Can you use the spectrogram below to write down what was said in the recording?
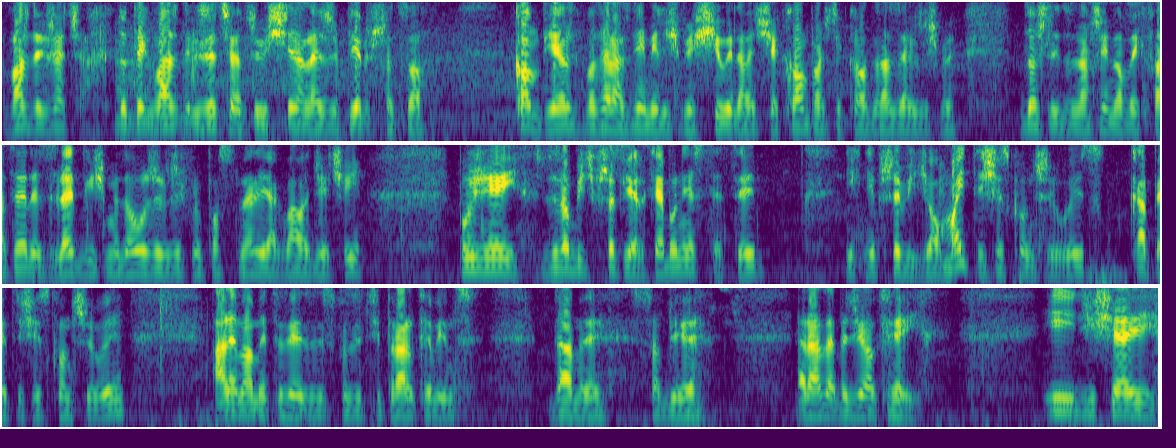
ważnych rzeczach. Do tych ważnych rzeczy oczywiście należy pierwsze co kąpiel, bo teraz nie mieliśmy siły nawet się kąpać, tylko od razu jak żeśmy doszli do naszej nowej kwatery, zlegliśmy do łóżek, żeśmy posnęli jak małe dzieci. Później zrobić przepierkę, bo niestety nikt nie przewidział. Majty się skończyły, skarpety się skończyły, ale mamy tutaj do dyspozycji pralkę, więc damy sobie radę, będzie ok. I dzisiaj,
